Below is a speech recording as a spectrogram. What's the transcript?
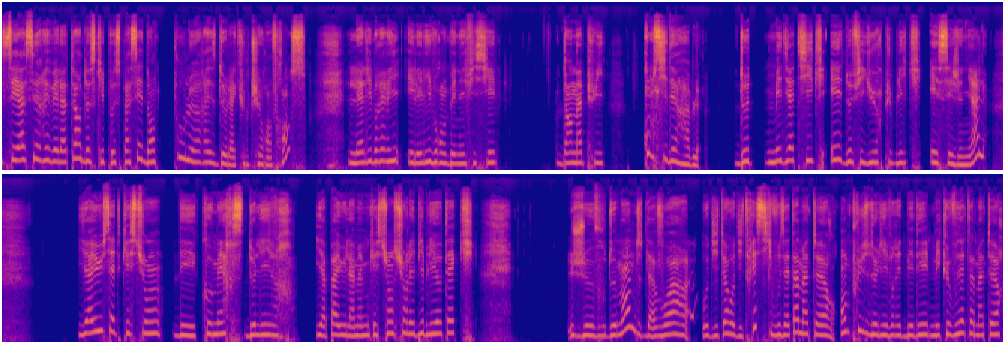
c'est assez révélateur de ce qui peut se passer dans tout le reste de la culture en France. La librairie et les livres ont bénéficié d'un appui considérable de médiatiques et de figures publiques et c'est génial. Il y a eu cette question des commerces de livres. Il n'y a pas eu la même question sur les bibliothèques je vous demande d'avoir, auditeur, auditrice, si vous êtes amateur, en plus de livres de BD, mais que vous êtes amateur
